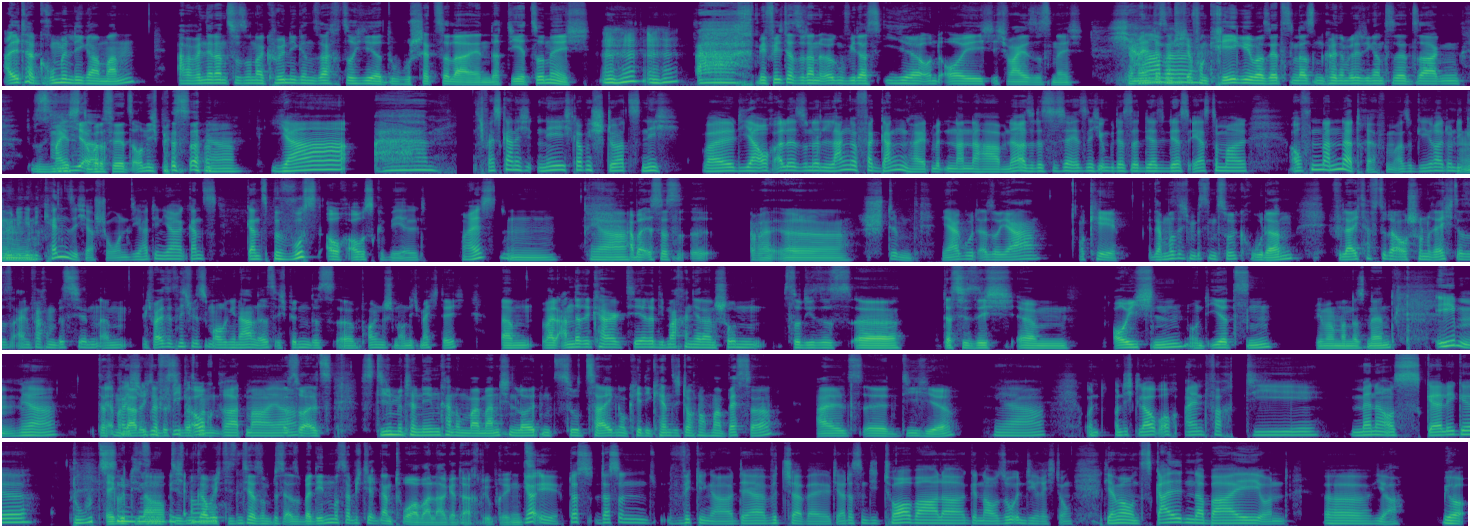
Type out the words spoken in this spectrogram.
Alter, grummeliger Mann. Aber wenn er dann zu so einer Königin sagt, so hier, du Schätzelein, das geht so nicht. Mhm, mhm. Ach, mir fehlt da so dann irgendwie das ihr und euch, ich weiß es nicht. Ja, man hätte das natürlich auch von Kriege übersetzen lassen können, dann würde die ganze Zeit sagen, sie, Meister. aber das wäre jetzt auch nicht besser. Ja, ja ähm, ich weiß gar nicht, nee, ich glaube, mich stört's nicht, weil die ja auch alle so eine lange Vergangenheit miteinander haben, ne? Also das ist ja jetzt nicht irgendwie, dass sie das, erste Mal aufeinandertreffen. Also Gerald und die Mhm. Königin, die kennen sich ja schon. Sie hat ihn ja ganz, ganz bewusst auch ausgewählt. Weißt? Mhm. Ja. Aber ist das, äh, aber, äh, stimmt. Ja, gut, also ja, okay. Da muss ich ein bisschen zurückrudern. Vielleicht hast du da auch schon recht, dass es einfach ein bisschen, ähm, ich weiß jetzt nicht, wie es im Original ist. Ich bin des äh, Polnischen auch nicht mächtig. Ähm, weil andere Charaktere, die machen ja dann schon so dieses, äh, dass sie sich ähm, euchen und irzen, wie man man das nennt. Eben, ja. Dass ja, man dadurch ein bisschen, dass auch gerade mal, ja. das so als Stilmittel nehmen kann, um bei manchen Leuten zu zeigen, okay, die kennen sich doch noch mal besser als äh, die hier. Ja, und, und ich glaube auch einfach die Männer aus Skellige duzen, Ja gut, die sind, glaube die ich. sind, glaube ich, die sind ja so ein bisschen, also bei denen muss habe ich direkt an Torwaller gedacht übrigens. Ja, eh, das, das sind Wikinger der Witcherwelt, ja, das sind die Torwaler, genau, so in die Richtung. Die haben auch einen Skalden dabei und äh, ja, ja,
